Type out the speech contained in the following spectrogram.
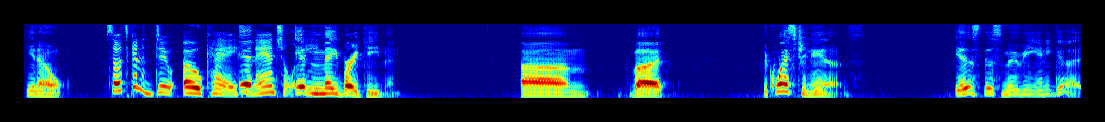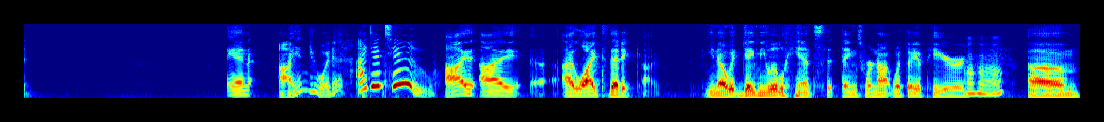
you know, So it's going to do okay It- financially. it may break even. Um, but the question is, is this movie any good? And I enjoyed it. I did too. I I I liked that it, uh, you know, it gave me little hints that things were not what they appeared. Mm-hmm. Um,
